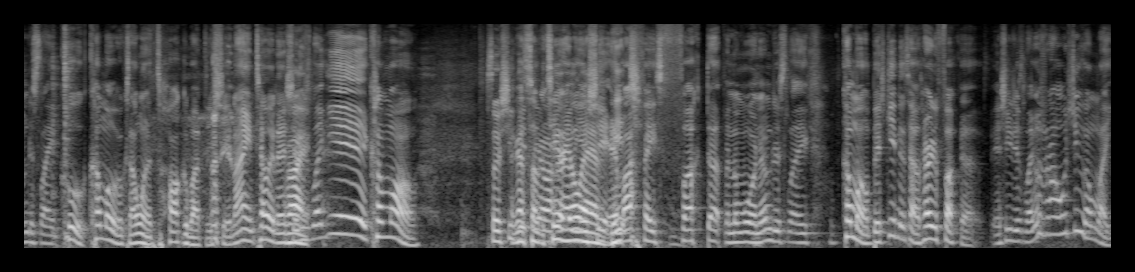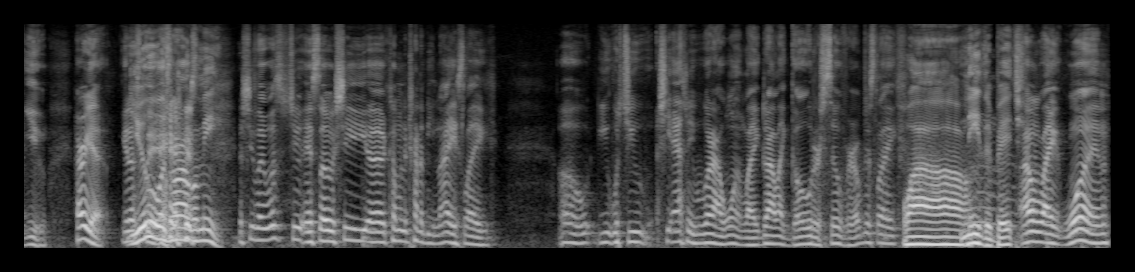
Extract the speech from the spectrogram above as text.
I'm just like, cool, come over because I want to talk about this shit. And I ain't telling that Right. shit. She's like, yeah, come on. So she I got gets something there to all tell early your and ass, shit, and my face fucked up in the morning. I'm just like, come on, bitch, get in this house. Hurry the fuck up. And she just like, what's wrong with you? I'm like, you. Hurry up. Get You upstairs." was wrong with me. And she like, what's you? And so she uh, coming to try to be nice, like, oh, you what you? She asked me what I want. Like, do I like gold or silver? I'm just like, Wow. Neither, bitch. I'm like one.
